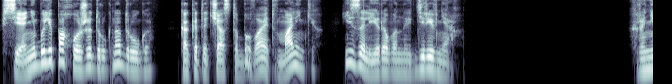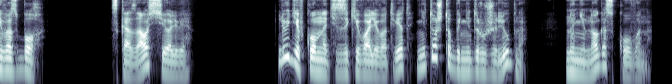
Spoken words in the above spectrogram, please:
Все они были похожи друг на друга, как это часто бывает в маленьких, изолированных деревнях. «Храни вас Бог», — сказал Сёльви. Люди в комнате закивали в ответ не то чтобы недружелюбно, но немного скованно.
